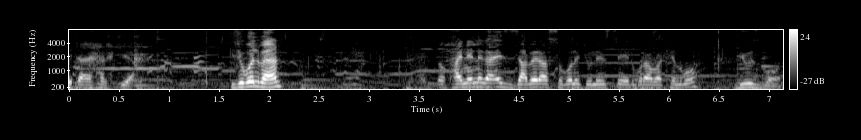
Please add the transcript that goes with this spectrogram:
এটাই আর কি। কিছু বলবেন? তো ফাইনালে গাইজ যাবে আর সকলে চলে এসছে, এরপর আমরা খেলব ডিউজ বল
